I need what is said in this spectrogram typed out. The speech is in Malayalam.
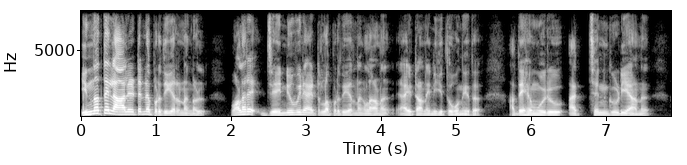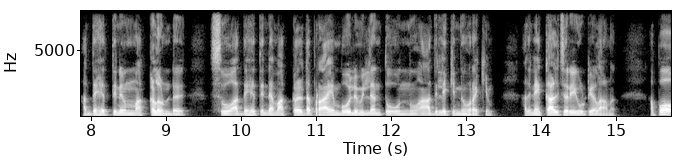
ഇന്നത്തെ ലാലേട്ടന്റെ പ്രതികരണങ്ങൾ വളരെ ജെന്യുവിൻ ആയിട്ടുള്ള പ്രതികരണങ്ങളാണ് ആയിട്ടാണ് എനിക്ക് തോന്നിയത്. അദ്ദേഹം ഒരു അച്ഛൻ കൂടിയാണ്. അദ്ദേഹത്തിനും മക്കളുണ്ട്. സോ അദ്ദേഹത്തിന്റെ മക്കളുടെ പ്രായം പോലും ഇല്ലെന്ന് തോന്നുന്നു ആദിലേക്ക് നൂറയ്ക്കും അതിനേക്കാൾ ചെറിയ കുട്ടികളാണ്. അപ്പോൾ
